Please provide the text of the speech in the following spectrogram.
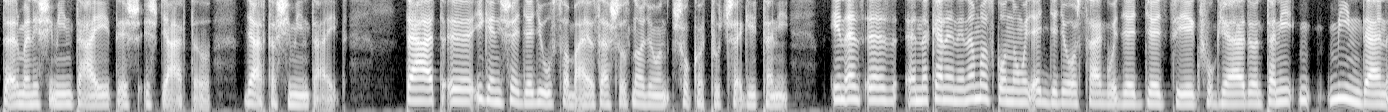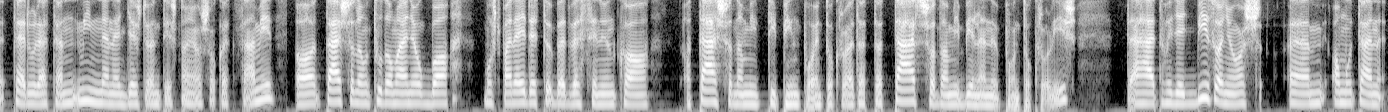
termelési mintáit és, és gyárt, gyártási mintáit. Tehát igenis egy-egy jó szabályozáshoz nagyon sokat tud segíteni. Én ez, ez, ennek ellenére nem azt gondolom, hogy egy-egy ország vagy egy-egy cég fogja eldönteni. Minden területen, minden egyes döntés nagyon sokat számít. A társadalomtudományokban most már egyre többet beszélünk a, a társadalmi tipping pointokról, tehát a társadalmi billenőpontokról is. Tehát, hogy egy bizonyos amután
